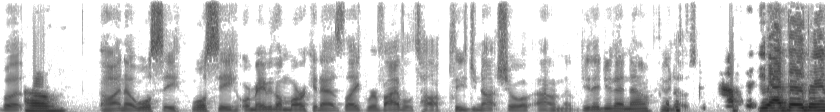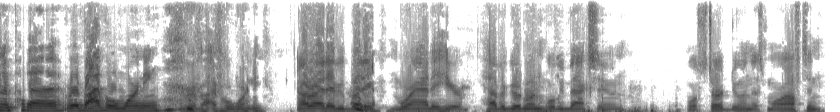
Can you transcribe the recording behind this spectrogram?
but oh. Oh, I know. We'll see. We'll see. Or maybe they'll mark it as like revival talk. Please do not show up. I don't know. Do they do that now? Who knows? Yeah, they're, they're going to put a revival warning. revival warning. All right, everybody. We're out of here. Have a good one. We'll be back soon we'll start doing this more often.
